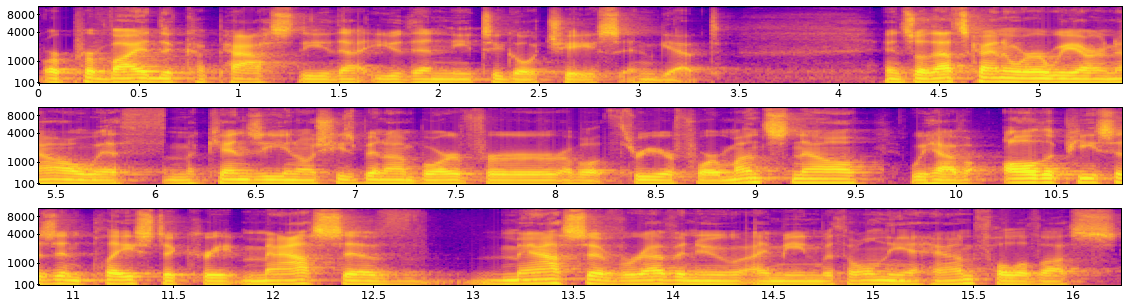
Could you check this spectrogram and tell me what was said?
or provide the capacity that you then need to go chase and get. And so that's kind of where we are now with Mackenzie. You know, she's been on board for about three or four months now. We have all the pieces in place to create massive massive revenue. I mean, with only a handful of us.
